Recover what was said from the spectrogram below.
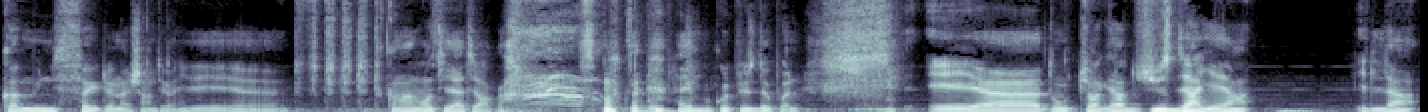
comme une feuille de machin, tu vois, il est euh, comme un ventilateur quoi, avec beaucoup plus de poils. Et euh, donc tu regardes juste derrière, et là,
